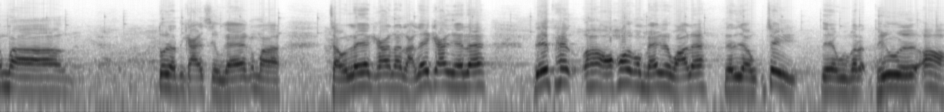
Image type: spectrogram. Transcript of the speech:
咁啊都有啲介紹嘅。咁啊就呢一間啦。嗱呢一間嘢咧，你一聽哇我開個名嘅話咧，你又即係你又會覺得屌佢啊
